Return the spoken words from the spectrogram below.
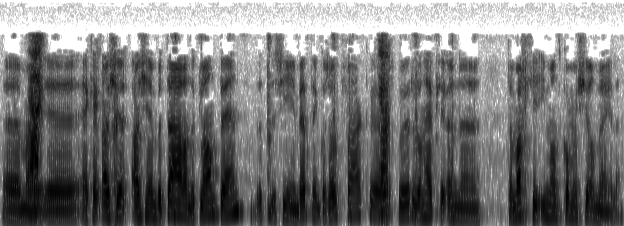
Eh, maar Ja. eh, kijk, als je, als je een betalende klant bent, dat zie je in webwinkels ook vaak eh, Ja. gebeuren, dan, heb je een, eh, dan mag je iemand commercieel mailen.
